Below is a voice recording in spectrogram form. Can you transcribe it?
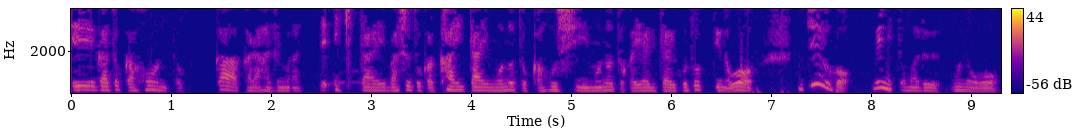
映画とか本とかから始まって、行きたい場所とか買いたいものとか欲しいものとかやりたいことっていうのを、15、目に留まるものを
